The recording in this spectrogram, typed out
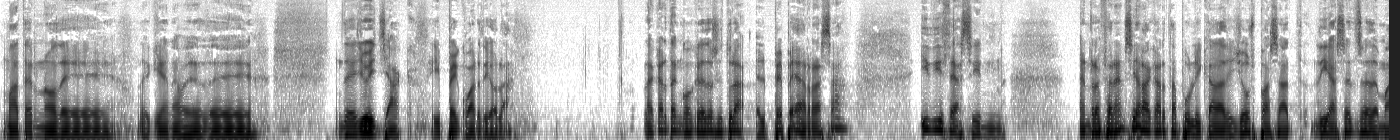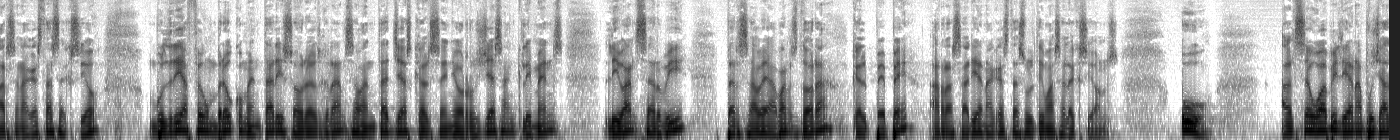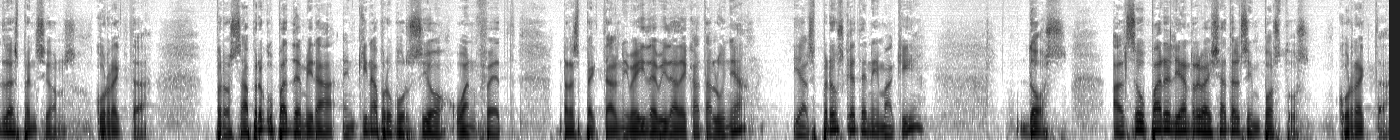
materno de... ¿De quién? A ver, de... De Lluís Jack y Pep Guardiola. La carta en concreto se titula El Pepe arrasa i dice així En referència a la carta publicada dijous passat, dia 16 de març, en aquesta secció, voldria fer un breu comentari sobre els grans avantatges que el senyor Roger Sant Climents li van servir per saber abans d'hora que el PP arrasaria en aquestes últimes eleccions. 1. Al seu avi li han apujat les pensions, correcte, però s'ha preocupat de mirar en quina proporció ho han fet respecte al nivell de vida de Catalunya i els preus que tenim aquí? 2. Al seu pare li han rebaixat els impostos, correcte,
